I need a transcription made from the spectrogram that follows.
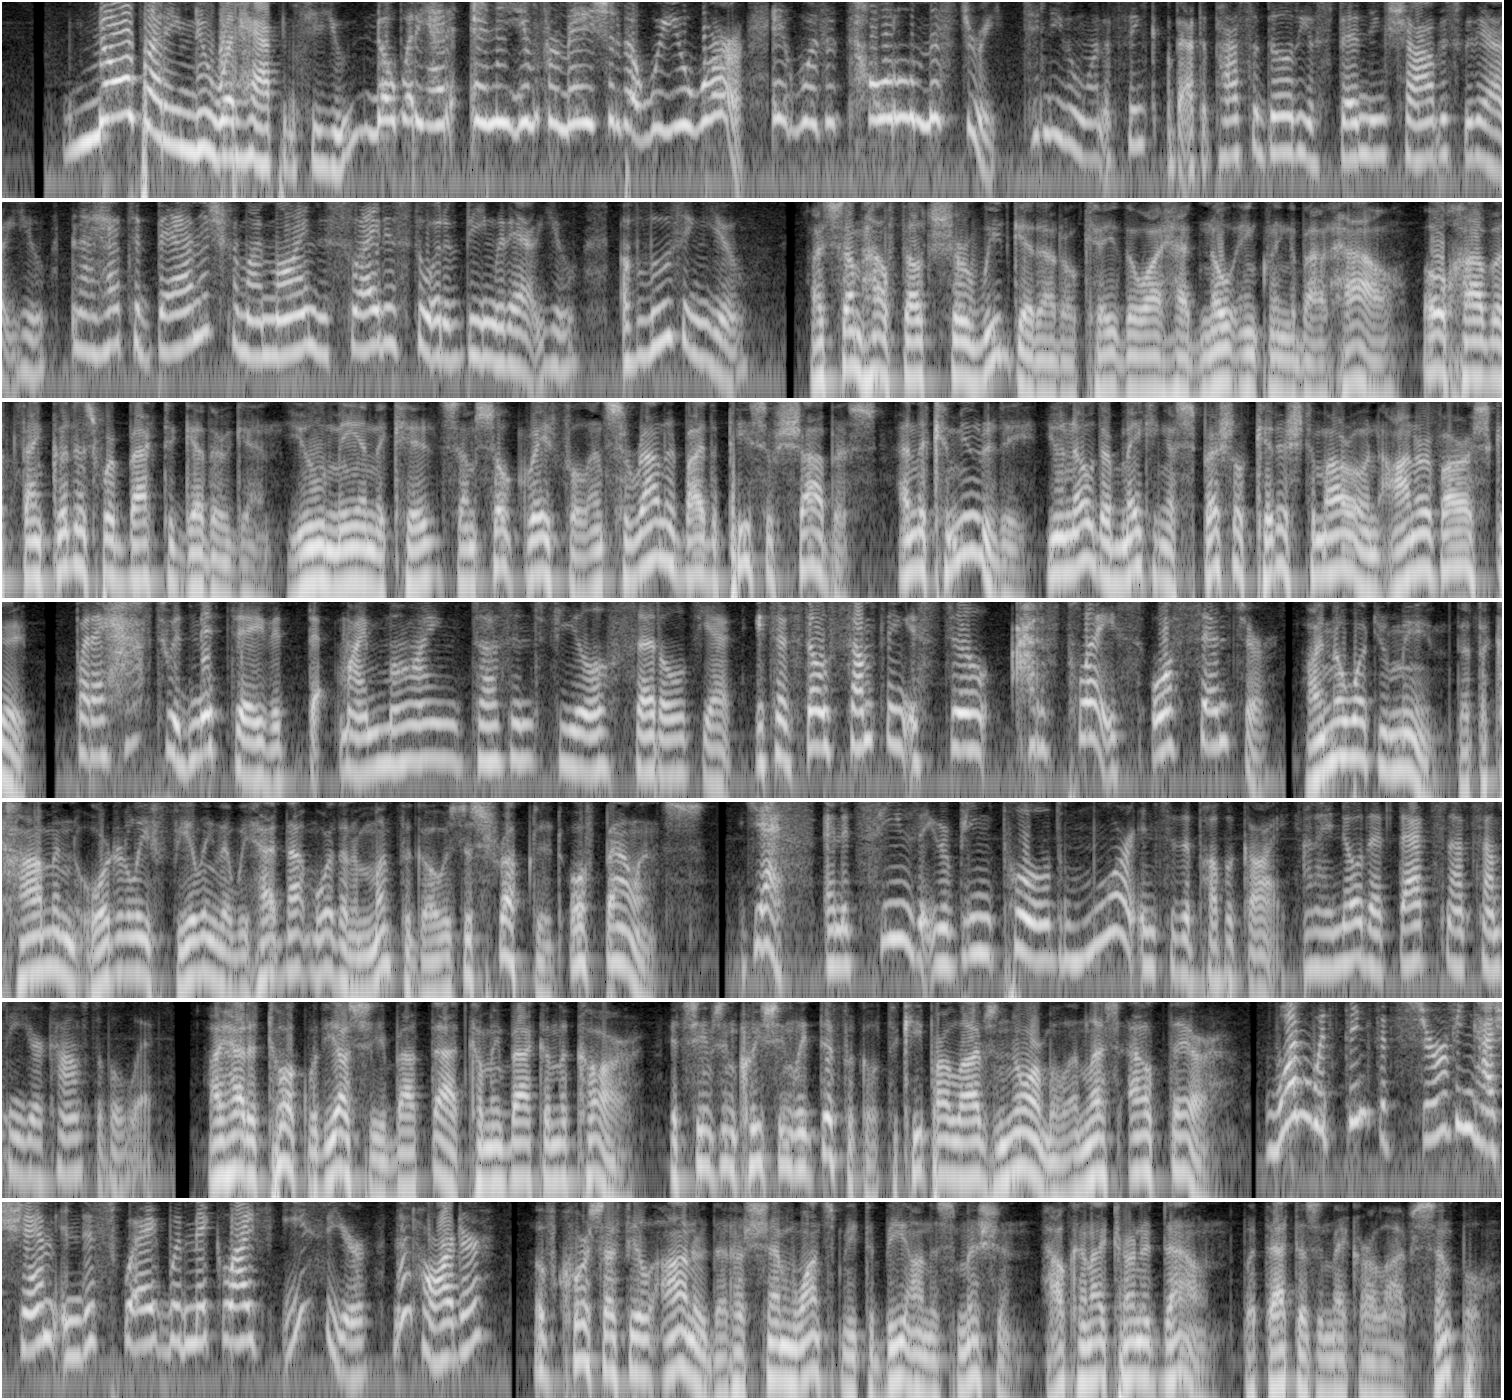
Nobody knew what happened to you. Nobody had any information about where you were. It was a total mystery. Didn't even want to think about the possibility of spending Shabbos without you. And I had to banish from my mind the slightest thought of being without you, of losing you. I somehow felt sure we'd get out okay, though I had no inkling about how. Oh, Chava, thank goodness we're back together again. You, me, and the kids. I'm so grateful and surrounded by the peace of Shabbos and the community. You know they're making a special Kiddush tomorrow in honor of our escape. But I have to admit, David, that my mind doesn't feel settled yet. It's as though something is still out of place, off center. I know what you mean, that the common, orderly feeling that we had not more than a month ago is disrupted, off balance. Yes, and it seems that you're being pulled more into the public eye. And I know that that's not something you're comfortable with. I had a talk with Yossi about that coming back in the car. It seems increasingly difficult to keep our lives normal unless out there. One would think that serving Hashem in this way would make life easier, not harder. Of course, I feel honored that Hashem wants me to be on this mission. How can I turn it down? But that doesn't make our lives simple.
